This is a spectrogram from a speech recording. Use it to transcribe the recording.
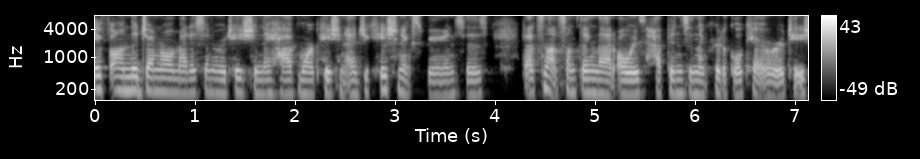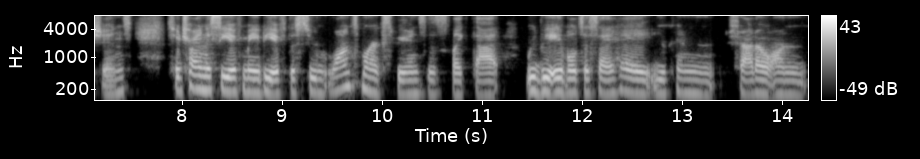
if on the general medicine rotation they have more patient education experiences, that's not something that always happens in the critical care rotations. So, trying to see if maybe if the student wants more experiences like that, we'd be able to say, hey, you can shadow on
